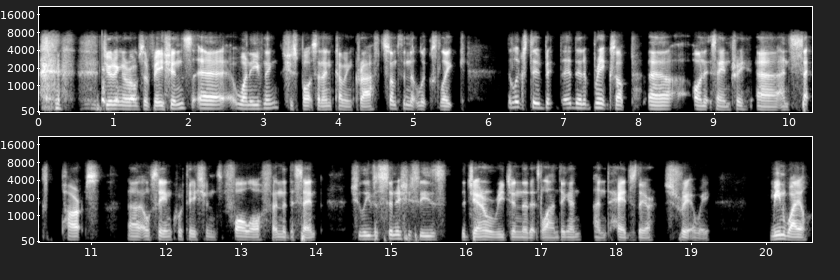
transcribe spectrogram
During her observations uh, one evening, she spots an incoming craft, something that looks like it looks to that it breaks up uh, on its entry, uh, and six parts, uh, I'll say in quotations, fall off in the descent. She leaves as soon as she sees the general region that it's landing in and heads there straight away. Meanwhile,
